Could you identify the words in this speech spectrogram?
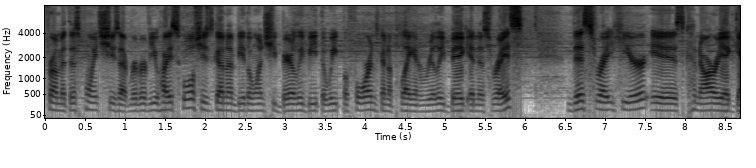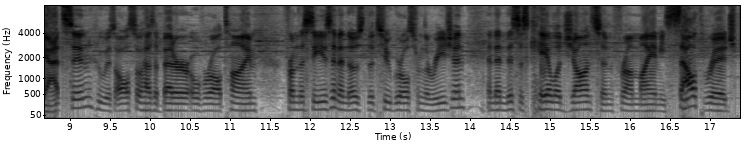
from, at this point, she's at Riverview High School. She's going to be the one she barely beat the week before and is going to play in really big in this race. This right here is Canaria Gadsden, who is also has a better overall time from the season, and those are the two girls from the region. And then this is Kayla Johnson from Miami Southridge,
